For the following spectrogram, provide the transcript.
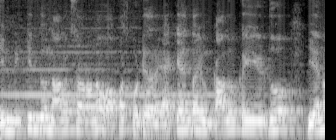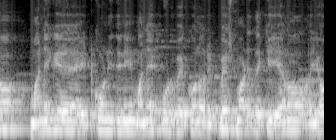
ಇನ್ನು ಮಿಕ್ಕಿದ್ದು ನಾಲ್ಕು ಸಾವಿರನ ವಾಪಸ್ ಕೊಟ್ಟಿದ್ದಾರೆ. ಯಾಕೆ ಅಂತ ಇವ್ನು ಕಾಲು ಕೈ ಹಿಡ್ದು ಏನೋ ಮನೆಗೆ ಇಟ್ಕೊಂಡಿದ್ದೀನಿ ಮನೆಗೆ ಕೊಡಬೇಕು ಅನ್ನೋ ರಿಕ್ವೆಸ್ಟ್ ಮಾಡಿದ್ದಕ್ಕೆ ಏನೋ ಅಯ್ಯೋ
